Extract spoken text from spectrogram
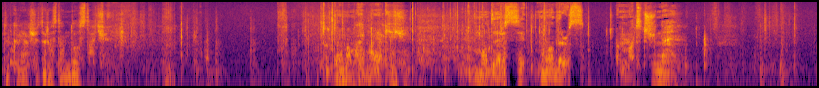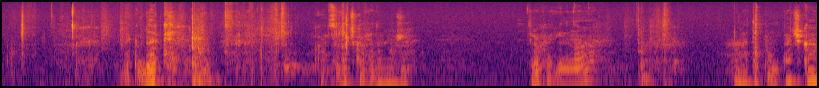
Tylko jak się teraz tam dostać? Tutaj mam chyba jakieś modersy, moders, matczyne. Black, black. Końcóweczka wiadomo, że trochę inna. Ale ta pompeczka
